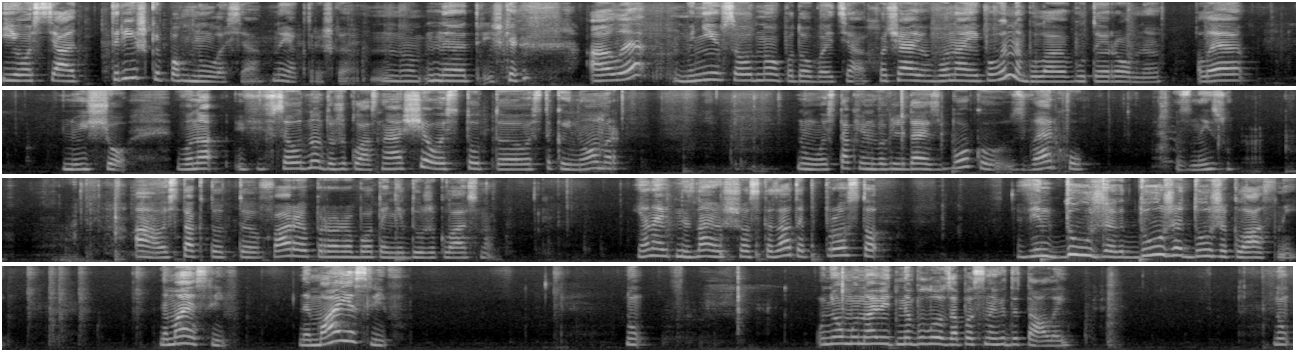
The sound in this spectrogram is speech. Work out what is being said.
І ось ця трішки погнулася. Ну, як трішки? Ну, не трішки. Але мені все одно подобається. Хоча вона і повинна була бути ровною. Але. Ну і що? Вона все одно дуже класна. А ще ось тут е, ось такий номер. Ну, ось так він виглядає збоку, зверху, знизу. А, ось так тут е, фари проработані дуже класно. Я навіть не знаю, що сказати. Просто він дуже, дуже, дуже класний. Немає слів. Немає слів. Ну, у ньому навіть не було запасних деталей. Ну,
